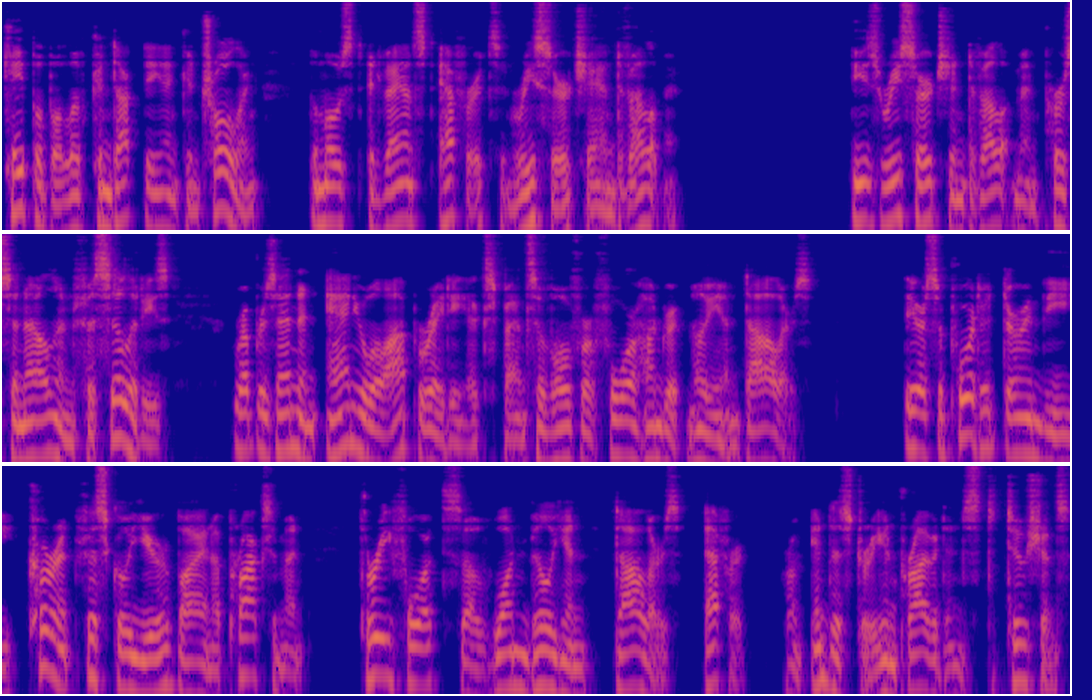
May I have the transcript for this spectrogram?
capable of conducting and controlling the most advanced efforts in research and development. These research and development personnel and facilities represent an annual operating expense of over $400 million. They are supported during the current fiscal year by an approximate three-fourths of $1 billion effort from industry and private institutions.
